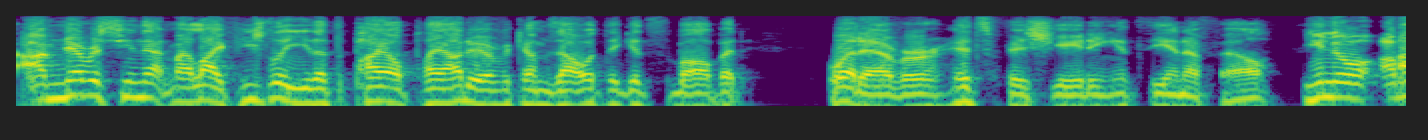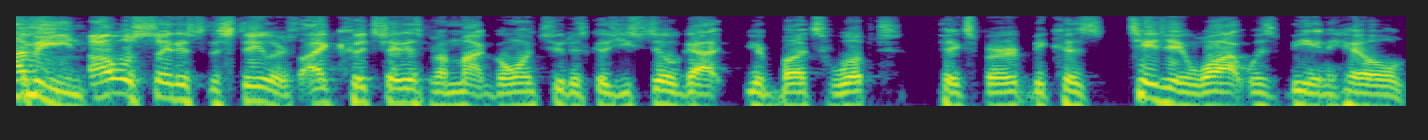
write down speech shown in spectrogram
I've never seen that in my life. Usually you let the pile play out, whoever comes out with it gets the ball, but whatever. It's officiating. It's the NFL. You know, I'm, I mean- I will say this to the Steelers. I could say this, but I'm not going to this because you still got your butts whooped, Pittsburgh, because TJ Watt was being held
